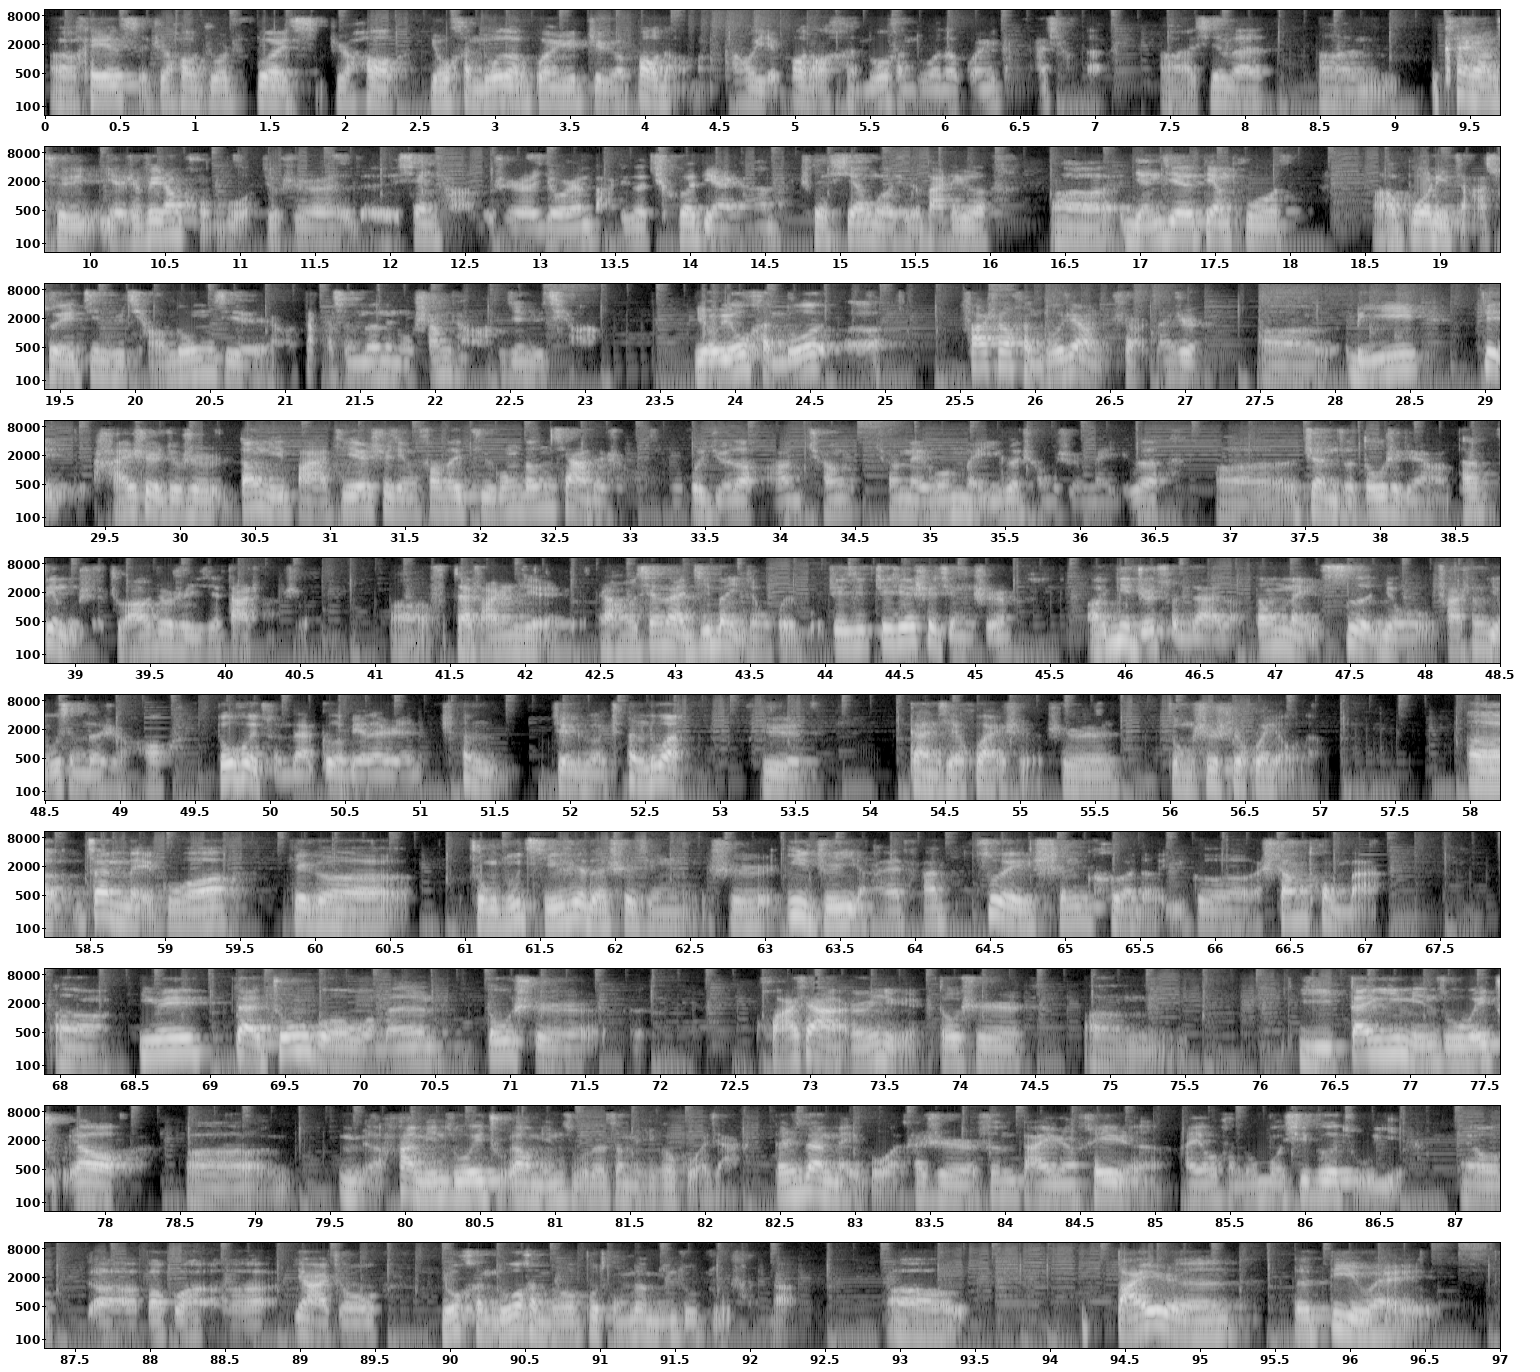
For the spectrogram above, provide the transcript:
呃，黑人死之后，George Floyd 死之后，有很多的关于这个报道嘛，然后也报道很多很多的关于打砸抢的呃新闻，嗯，看上去也是非常恐怖，就是现场就是有人把这个车点燃，把车掀过去，把这个呃沿街店铺啊玻璃砸碎，进去抢东西，然后大型的那种商场进去抢，有有很多呃发生很多这样的事儿，但是呃离。这还是就是，当你把这些事情放在聚光灯下的时候，你会觉得好像全全美国每一个城市、每一个呃镇子都是这样。它并不是，主要就是一些大城市，呃，在发生这些事。然后现在基本已经恢复。这些这些事情是，呃，一直存在的。当每次有发生游行的时候，都会存在个别的人趁这个趁乱去干一些坏事，是总是是会有的。呃，在美国，这个种族歧视的事情是一直以来他最深刻的一个伤痛吧。呃，因为在中国，我们都是华夏儿女，都是嗯以单一民族为主要，呃汉民族为主要民族的这么一个国家。但是在美国，它是分白人、黑人，还有很多墨西哥族裔。还有呃，包括呃，亚洲有很多很多不同的民族组成的，呃，白人的地位，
